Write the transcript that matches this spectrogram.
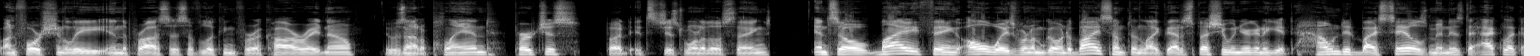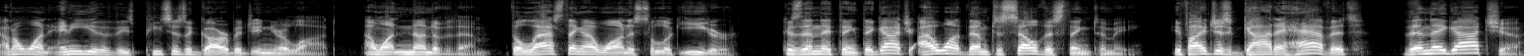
unfortunately in the process of looking for a car right now. It was not a planned purchase, but it's just one of those things. And so my thing always when I'm going to buy something like that, especially when you're going to get hounded by salesmen, is to act like I don't want any of these pieces of garbage in your lot. I want none of them. The last thing I want is to look eager, because then they think they got you. I want them to sell this thing to me. If I just gotta have it, then they got you.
